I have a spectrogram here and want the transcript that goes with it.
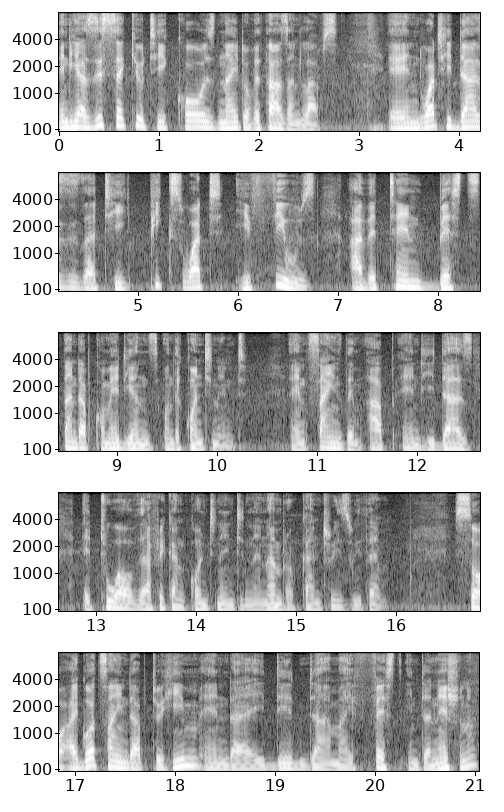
And he has this circuit he calls Night of a Thousand Laughs. And what he does is that he picks what he feels are the 10 best stand up comedians on the continent and signs them up. And he does a tour of the African continent in a number of countries with them. So I got signed up to him and I did uh, my first international,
